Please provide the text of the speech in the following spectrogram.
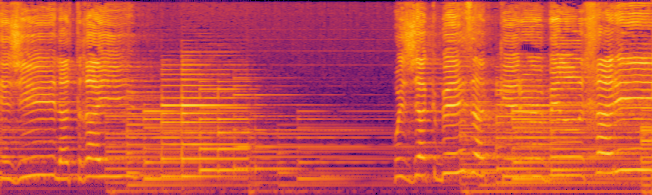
تجي لتغيب وجهك بذكر بالخريف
